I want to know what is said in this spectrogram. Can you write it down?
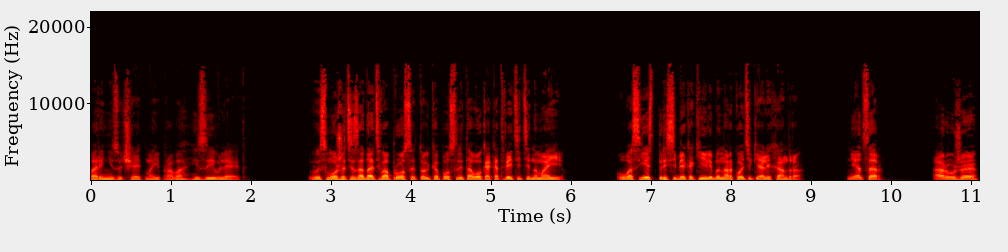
Парень изучает мои права и заявляет. «Вы сможете задать вопросы только после того, как ответите на мои. У вас есть при себе какие-либо наркотики, Алехандро?» «Нет, сэр». «Оружие?»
